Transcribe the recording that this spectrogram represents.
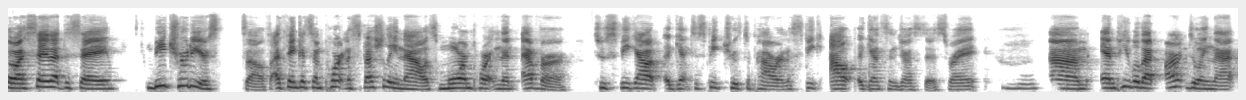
So I say that to say, be true to yourself. I think it's important, especially now. It's more important than ever to speak out against, to speak truth to power, and to speak out against injustice, right? Um, and people that aren't doing that,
